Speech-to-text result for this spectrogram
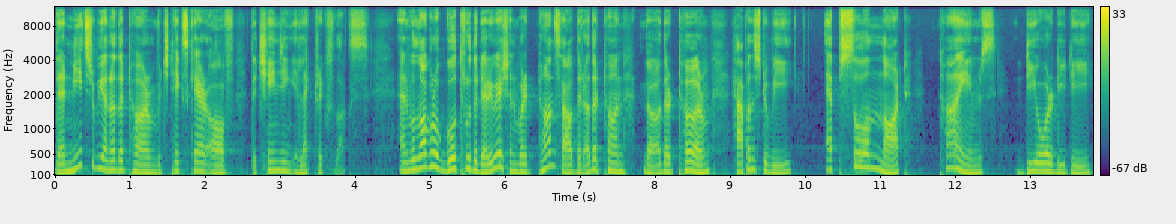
there needs to be another term which takes care of the changing electric flux. And we're not going to go through the derivation, but it turns out that other term, the other term happens to be epsilon naught times d over dt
